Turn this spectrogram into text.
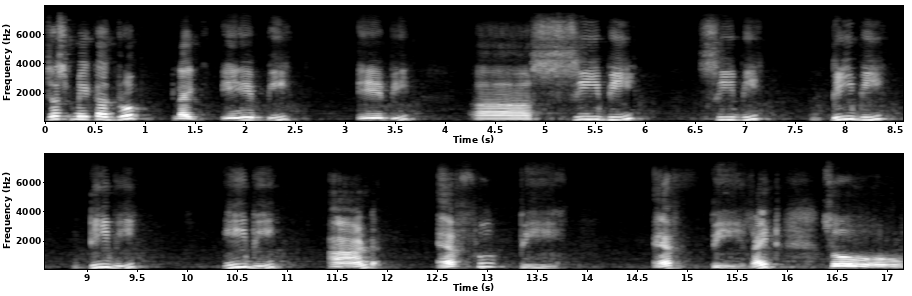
just make a group like A, B, A, B, uh, and FB, FB, right? So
